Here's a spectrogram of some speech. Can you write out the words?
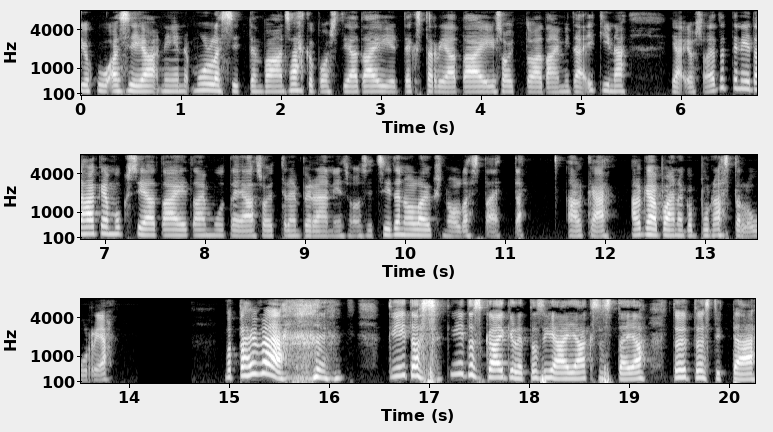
joku asia, niin mulle sitten vaan sähköpostia tai tekstaria tai soittoa tai mitä ikinä. Ja jos laitatte niitä hakemuksia tai, tai muuta ja soittelen perään, niin se on sitten siitä 010, että älkää, älkää painako punaista luuria. Mutta hyvä. kiitos, kiitos kaikille tosiaan jaksosta ja toivottavasti tämä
